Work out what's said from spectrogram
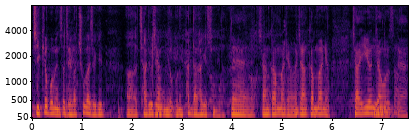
지켜보면서 제가 추가적인 아, 자료 제공 여부는 판단하겠습니다. 네, 잠깐만요, 잠깐만요. 자, 이 위원장으로서 네.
